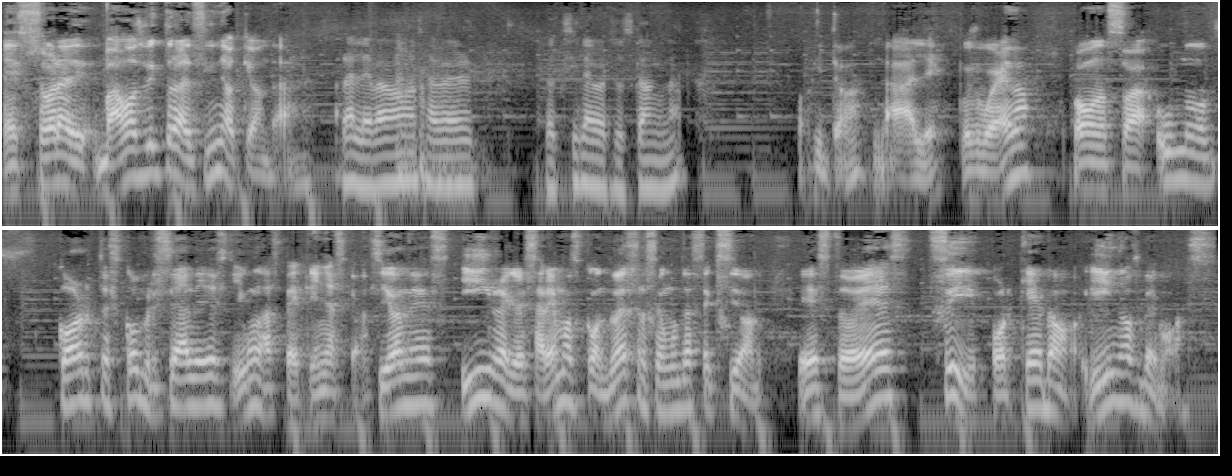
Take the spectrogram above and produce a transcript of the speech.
es hora de... ¿Vamos, Víctor, al cine o qué onda? Órale, va, vamos a ver Godzilla vs. Kong, ¿no? Ojito, dale. Pues bueno, vamos a unos cortes comerciales y unas pequeñas canciones y regresaremos con nuestra segunda sección. Esto es Sí, ¿por qué no? Y nos vemos.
